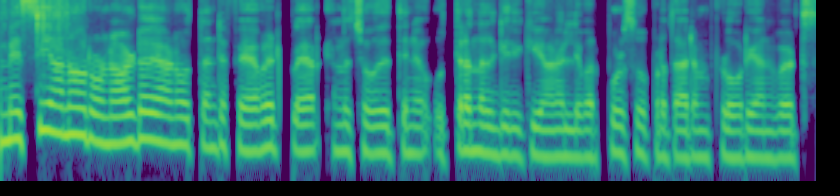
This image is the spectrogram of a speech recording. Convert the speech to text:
മെസ്സിയാണോ റൊണാൾഡോയാണോ തന്റെ ഫേവറേറ്റ് പ്ലെയർ എന്ന ചോദ്യത്തിന് ഉത്തരം നൽകിയിരിക്കുകയാണ് ലിവർപൂൾ സൂപ്പർ താരം ഫ്ലോറിയാൻ വേർഡ്സ്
